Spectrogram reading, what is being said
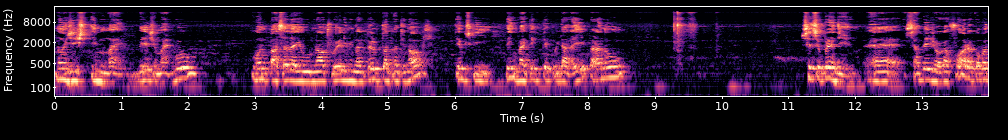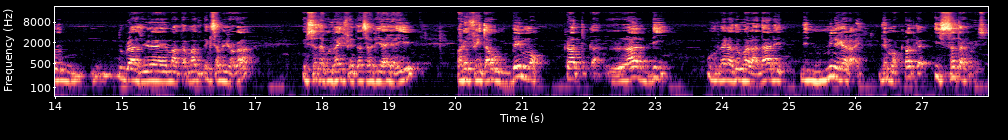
Não existe time mais beijo, mais burro. O ano passado aí o Náutico foi eliminado pelo Tocantinópolis. Temos que, tem, vai ter que ter cuidado aí para não ser surpreendido. É, saber jogar fora, a Copa do, do Brasil é mata-mata, tem que saber jogar. E o Santa Cruz vai enfrentar essa viagem aí para enfrentar o Democrático democrática lá de governador Valadares de Minas Gerais, democrática e Santa Cruz.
